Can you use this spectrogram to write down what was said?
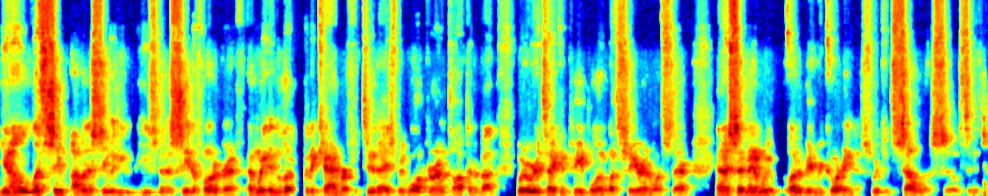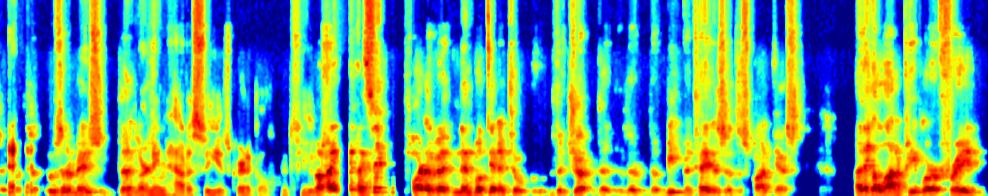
you know, let's see. I'm going to see what he, he's going to see the photograph. And we didn't look at the camera for two days. We walked around talking about where we were taking people and what's here and what's there. And I said, man, we ought to be recording this. We could sell this. It was, it, it was an amazing thing. Learning how to see is critical. It's huge. Well, I, I think part of it, and then we'll get into the, the, the, the meat and potatoes of this podcast. I think a lot of people are afraid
